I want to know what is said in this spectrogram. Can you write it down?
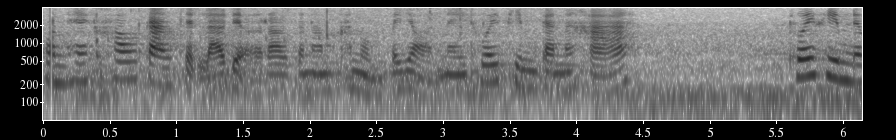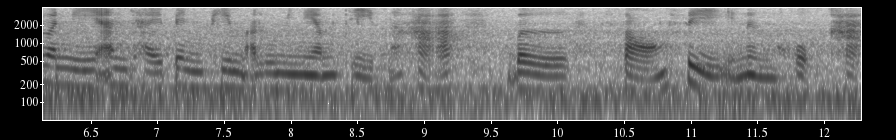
คน ให้เข้ากันเสร็จแล้วเดี๋ยวเราจะนำขนมไปหยอดในถ้วยพิมพ์กันนะคะ ถ้วยพิมพ์ในวันนี้อันใช้เป็นพิมพ์อลูมิเนียมจีบนะคะ เบอร์ 2416 ค่ะ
